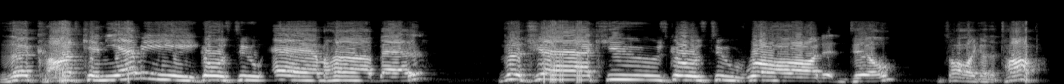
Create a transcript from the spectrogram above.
The Kotkaniemi goes to M. Habel. The Jack Hughes goes to Rod Dill. It's all like at the top.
